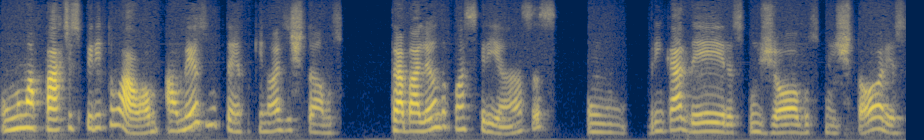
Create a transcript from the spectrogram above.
numa parte espiritual. Ao, ao mesmo tempo que nós estamos trabalhando com as crianças, com brincadeiras, com jogos, com histórias,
